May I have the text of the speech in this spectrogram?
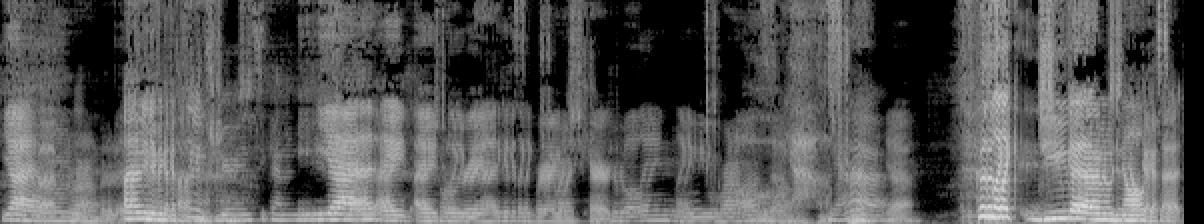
Yeah, I have. I'm around quite a bit. I didn't even get that. experience you kind of need. Yeah, and I, I totally agree. I think it's like very much character building, like when you move around a lot. So oh, yeah, that's true. Yeah. Because like, do you get? I know Danielle gets it.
